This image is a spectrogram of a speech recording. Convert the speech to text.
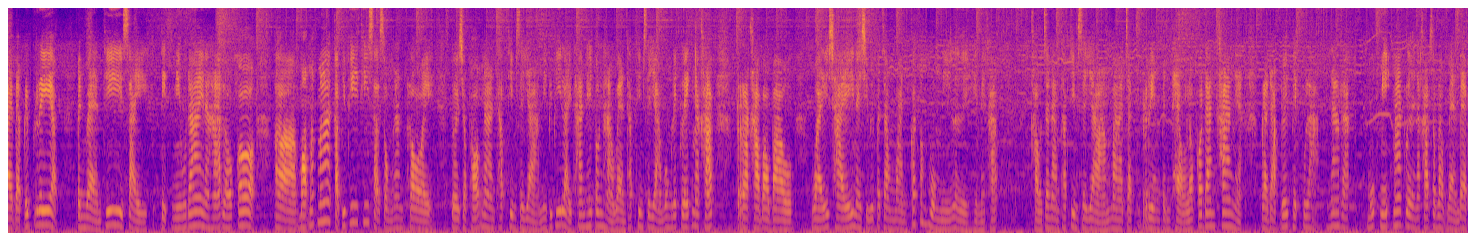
น์แบบเรียบๆเป็นแหวนที่ใส่ติดนิ้วได้นะฮะแล้วก็เหมาะมากๆกับพี่ๆที่สะสมงานพลอย โดยเฉพาะงานทับทิมสยามมีพี่ๆหลายท่านให้ต้นหาแหวนทับทิมสยามวงเล็กๆนะครับ ราคาเบาๆ ไว้ใช้ในชีวิตประจำวันก็ต้องวงนี้เลยเห็นไหมครับ เขาจะนำทับทิมสยามมาจัดเรียงเป็นแถวแล้วก็ด้านข้างเนี่ยประดับด้วยเพชรกุหลาบน่ารักมุมิมากเลยนะครับสำหรับแหวนแบบ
